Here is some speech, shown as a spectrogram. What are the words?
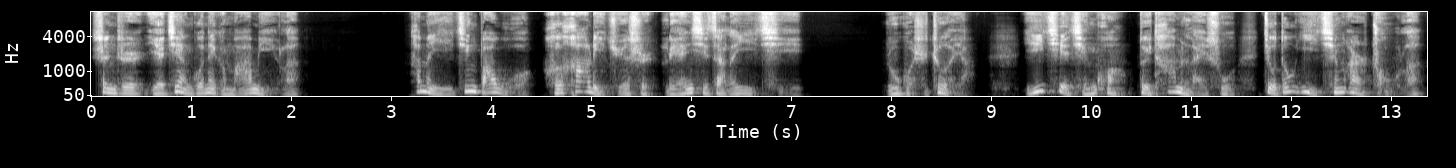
甚至也见过那个马米了。他们已经把我和哈里爵士联系在了一起。如果是这样，一切情况对他们来说就都一清二楚了。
